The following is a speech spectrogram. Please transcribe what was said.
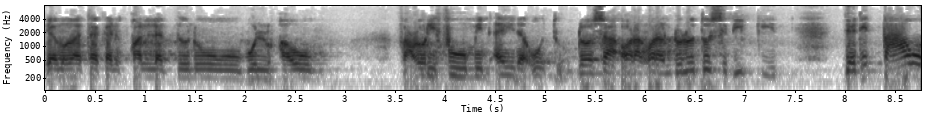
Dia mengatakan qallat qaum fa'urifu min aina utu. Dosa orang-orang dulu tuh sedikit. Jadi tahu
